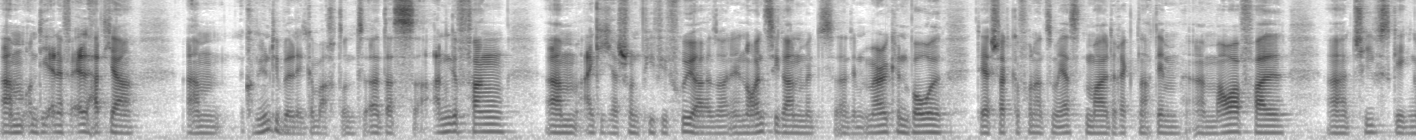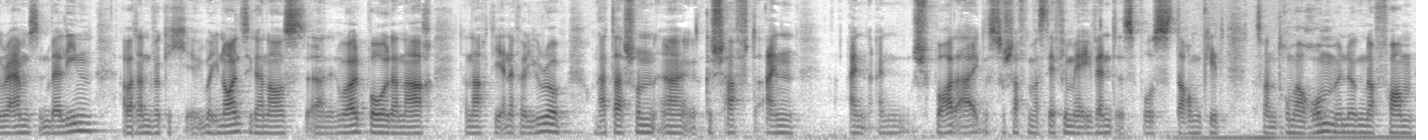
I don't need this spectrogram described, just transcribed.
Ähm, und die NFL hat ja ähm, Community Building gemacht und äh, das angefangen ähm, eigentlich ja schon viel, viel früher. Also in den 90ern mit äh, dem American Bowl, der stattgefunden hat zum ersten Mal direkt nach dem äh, Mauerfall. Äh, Chiefs gegen Rams in Berlin, aber dann wirklich über die 90er hinaus äh, den World Bowl danach, danach die NFL Europe und hat da schon äh, geschafft, einen ein, ein Sportereignis zu schaffen, was sehr viel mehr Event ist, wo es darum geht, dass man drumherum in irgendeiner Form,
